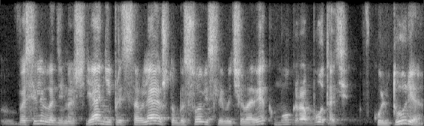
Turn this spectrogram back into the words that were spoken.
Василий Владимирович, я не представляю, чтобы совестливый человек мог работать в культуре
